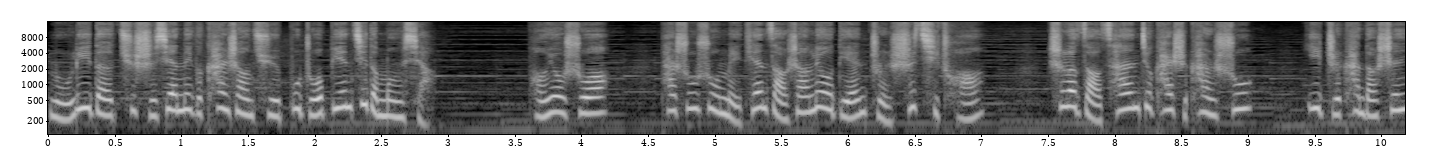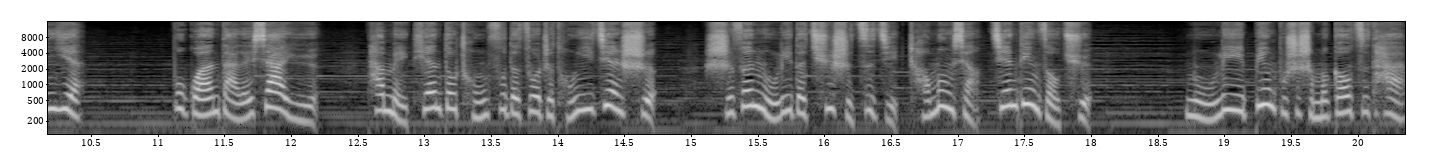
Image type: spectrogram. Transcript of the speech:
努力地去实现那个看上去不着边际的梦想。朋友说，他叔叔每天早上六点准时起床，吃了早餐就开始看书，一直看到深夜。不管打雷下雨，他每天都重复地做着同一件事，十分努力地驱使自己朝梦想坚定走去。努力并不是什么高姿态。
